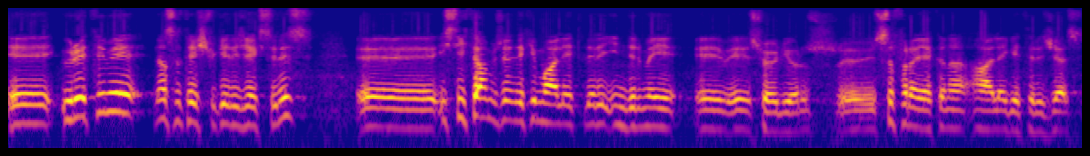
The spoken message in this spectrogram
E, üretimi nasıl teşvik edeceksiniz? E, istihdam üzerindeki maliyetleri indirmeyi e, e, söylüyoruz. E, sıfıra yakına hale getireceğiz.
